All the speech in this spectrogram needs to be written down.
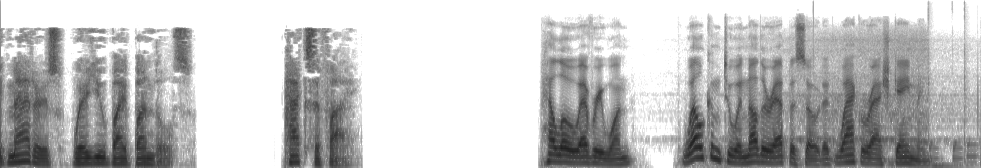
It matters where you buy bundles. Packsify. Hello everyone. Welcome to another episode at WackoRash Gaming.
